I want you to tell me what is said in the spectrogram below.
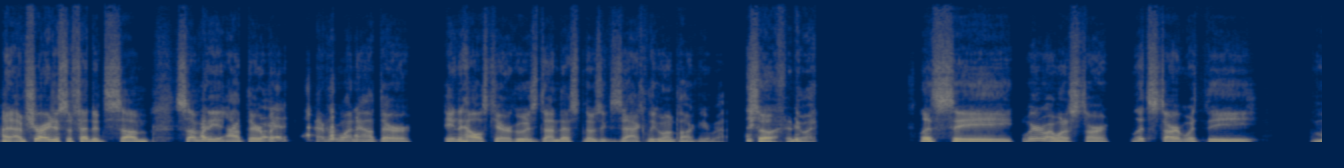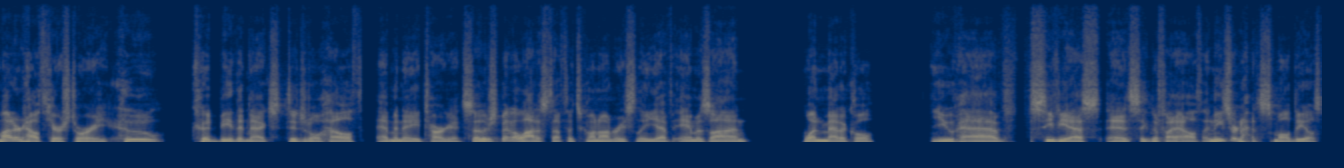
I, am sure I just offended some somebody out there, but everyone out there in healthcare who has done this knows exactly who I'm talking about. So anyway, let's see. Where do I want to start? Let's start with the modern healthcare story. Who could be the next digital health M&A target. So there's been a lot of stuff that's going on recently. You have Amazon, One Medical, you have CVS and Signify Health. And these are not small deals.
